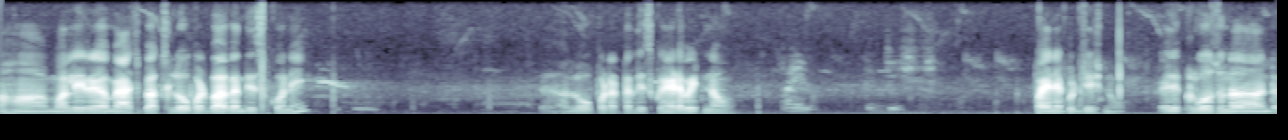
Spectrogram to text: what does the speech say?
ఆహా, మళ్ళీ మ్యాచ్ బాక్స్ లోపల భాగం తీసుకొని లోపల అట్ట తీసుకొని ఎడబెట్టినావు పైన పెట్టి చేసినావు. ఏది క్లోజ్ ఉన్న అంటే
